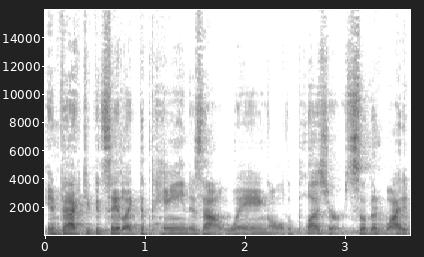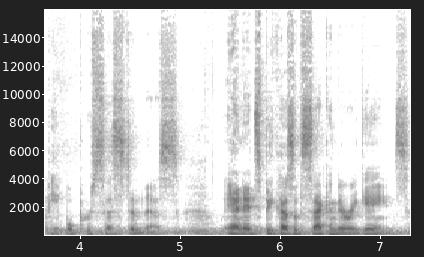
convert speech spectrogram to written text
in fact, you could say like the pain is outweighing all the pleasure. So then, why do people persist in this? And it's because of secondary gains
